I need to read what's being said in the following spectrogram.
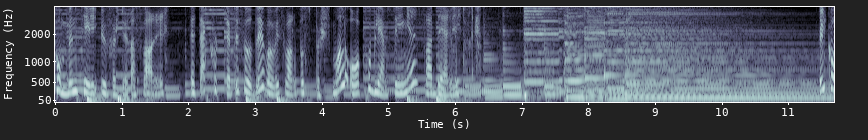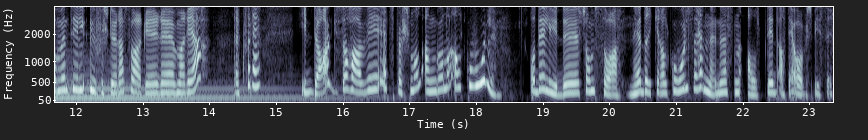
Velkommen til Uforstyrra svarer. Dette er korte episoder hvor vi svarer på spørsmål og problemstillinger fra dere lyttere. Velkommen til Uforstyrra svarer, Maria. Takk for det. I dag så har vi et spørsmål angående alkohol. Og det lyder som så. Når jeg drikker alkohol, så hender det nesten alltid at jeg overspiser.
